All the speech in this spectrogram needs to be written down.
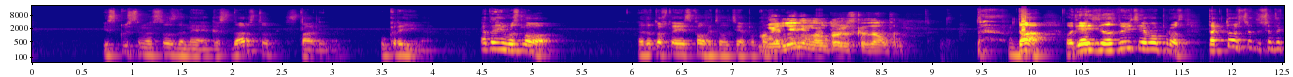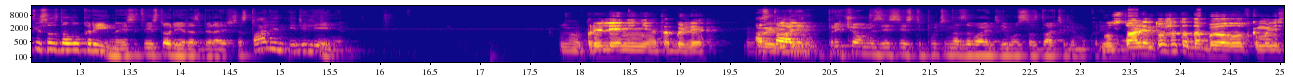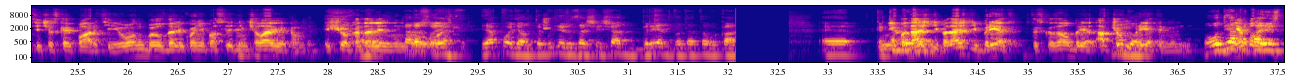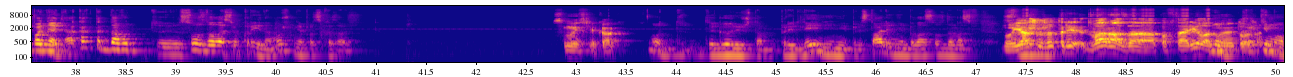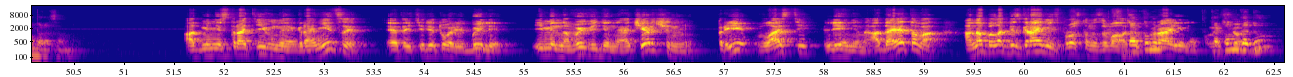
искусственно созданное государство Сталина, Украина. Это его слова. Это то, что я искал, хотел тебе Ну, и показать. Ленин он тоже сказал там. Да, вот я задаю тебе вопрос. Так кто все-таки создал Украину, если ты историей разбираешься, Сталин или Ленин? Ну, при Ленине это были А. Сталин, причем здесь, если Путин называет его создателем Украины? Ну, Сталин тоже тогда был в коммунистической партии, и он был далеко не последним человеком, еще когда Ленин был Хорошо, я, власти. я понял, ты будешь защищать бред вот этого карта. Э, Не, каким подожди, подожди, бред. Ты сказал бред. А в чем Ну да. бред именно? Вот я Не было- пытаюсь понять, а как тогда вот э, создалась Украина? Можешь мне подсказать? В смысле, как? Вот ты говоришь, там, при Ленине, при Сталине была создана... Ну, я же уже три- два раза повторил одно Ну, и то же. каким образом? Административные границы этой территории были именно выведены, очерчены при власти Ленина. А до этого она была без границ, просто называлась В каком- Украина. В каком году?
